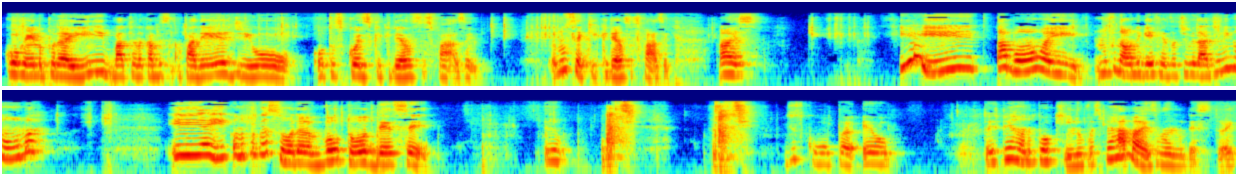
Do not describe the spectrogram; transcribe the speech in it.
correndo por aí, batendo a cabeça na parede ou outras coisas que crianças fazem. Eu não sei o que crianças fazem, mas e aí, tá bom, aí no final ninguém fez atividade nenhuma. E aí, quando a professora voltou desse. Desculpa, eu tô espirrando um pouquinho, vou espirrar mais ao longo desse trem.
